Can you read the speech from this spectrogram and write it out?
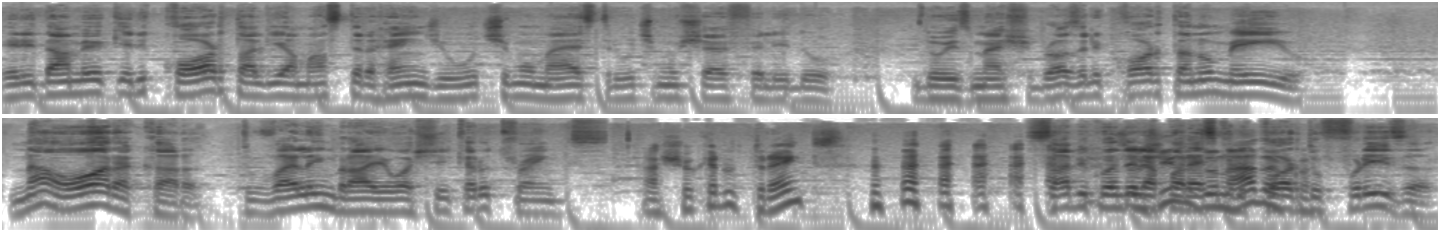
ele dá meio que. ele corta ali a Master Hand, o último mestre, o último chefe ali do, do Smash Bros. Ele corta no meio. Na hora, cara, tu vai lembrar, eu achei que era o Trunks. Achou que era o Trunks? Sabe quando ele aparece nada, ele corta o Freeza?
